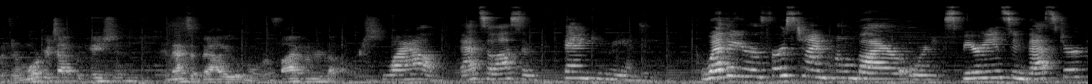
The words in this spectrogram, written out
with their mortgage application, and that's a value of over $500. Wow, that's awesome. Thank you, Andy. Whether you're a first-time home buyer or an experienced investor,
